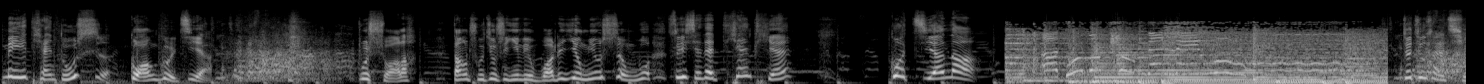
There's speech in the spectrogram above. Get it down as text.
每天都是光棍节。不说了。当初就是因为我的英明神武，所以现在天天过节呢。这就算清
